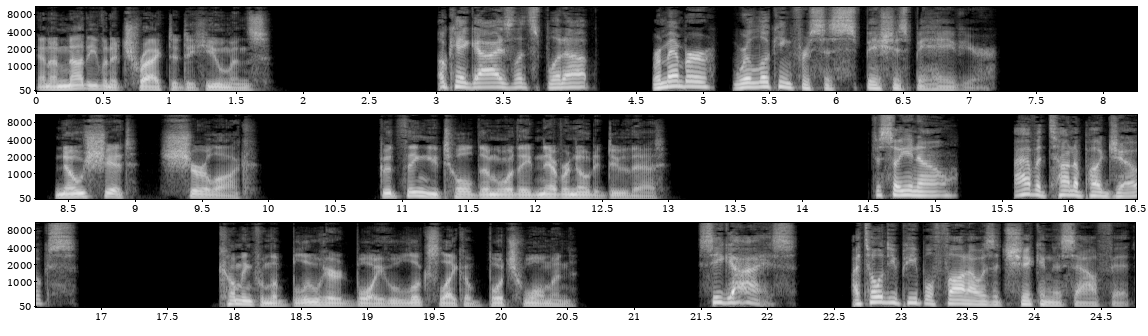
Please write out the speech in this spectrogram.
and I'm not even attracted to humans. Okay, guys, let's split up. Remember, we're looking for suspicious behavior. No shit, Sherlock. Good thing you told them or they'd never know to do that. Just so you know, I have a ton of pug jokes. Coming from a blue-haired boy who looks like a butch woman. See, guys, I told you people thought I was a chick in this outfit.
